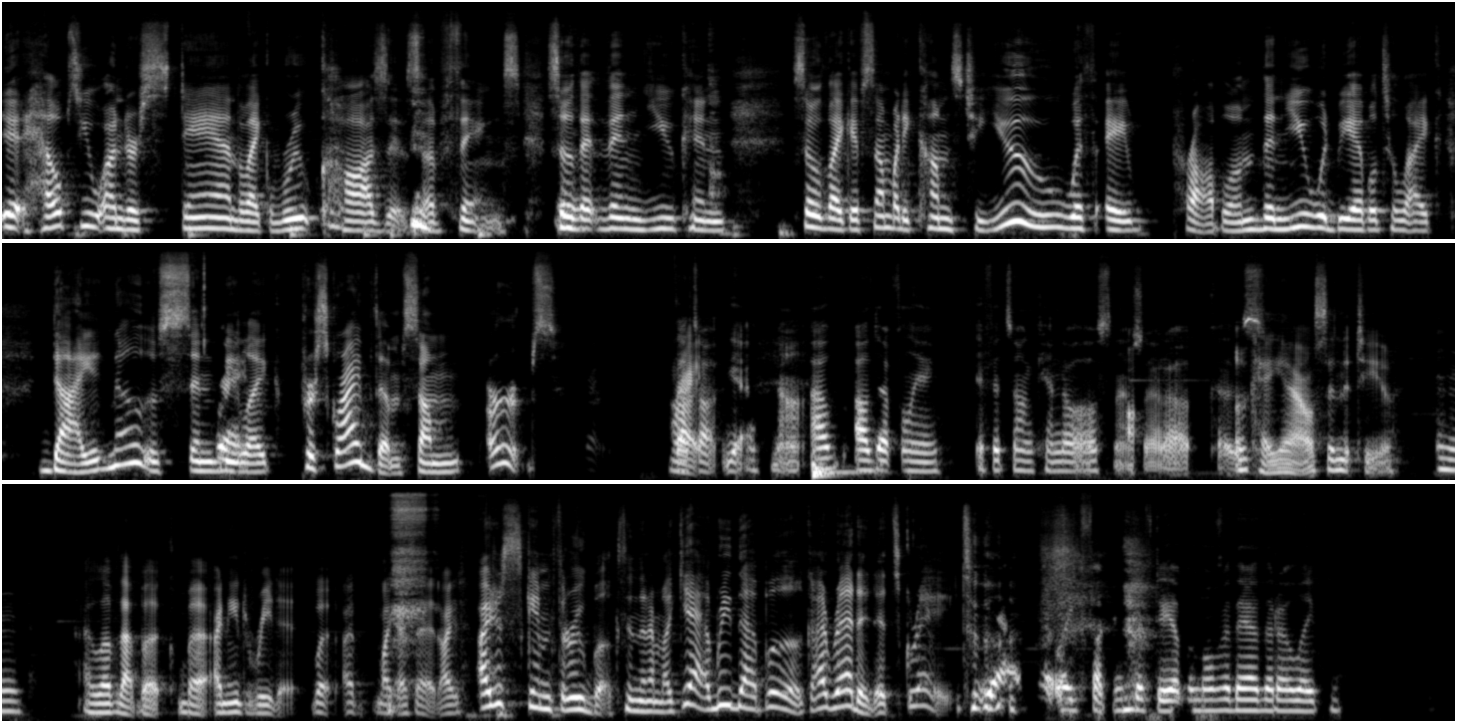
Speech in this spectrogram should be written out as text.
it helps you understand like root causes of things so Mhm. that then you can so like if somebody comes to you with a problem, then you would be able to like diagnose and be like prescribe them some herbs. That's Right. all. Yeah, no, I'll I'll definitely if it's on Kindle, I'll snatch that up. Cause, Okay, yeah, I'll send it to you. mhm. I love that book, but I need to read it. But I, like I said, I, I just skim through books and then I'm like, yeah, read that book. I read it. It's great. Yeah. got like fucking fifty of them over there that are like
